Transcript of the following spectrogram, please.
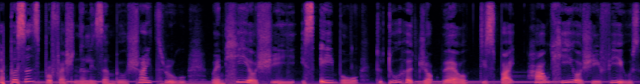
A person's professionalism will shine through when he or she is able to do her job well despite how he or she feels,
